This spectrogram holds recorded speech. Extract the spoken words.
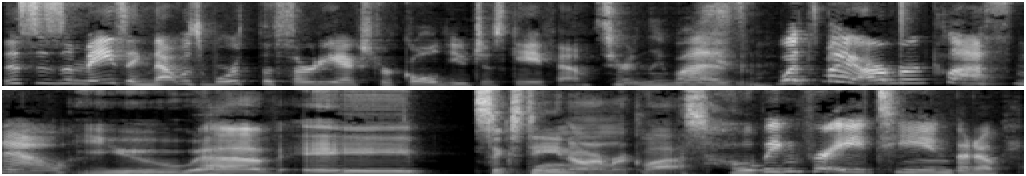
This is amazing. That was worth the 30 extra gold you just gave him. Certainly was. What's my armor class now? You have a 16 armor class. Hoping for 18, but okay.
